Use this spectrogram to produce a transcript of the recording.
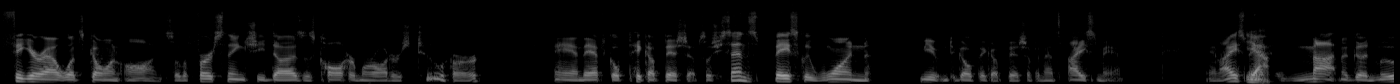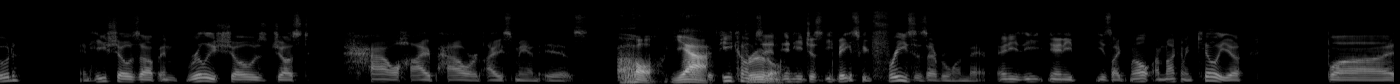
figure out what's going on. So the first thing she does is call her marauders to her, and they have to go pick up Bishop. So she sends basically one mutant to go pick up Bishop, and that's Iceman. And Iceman Yeah. is not in a good mood, and he shows up and really shows just how high powered Iceman is. Oh yeah, if he comes brutal. in and he just he basically freezes everyone there, and he, he and he he's like, "Well, I'm not going to kill you, but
